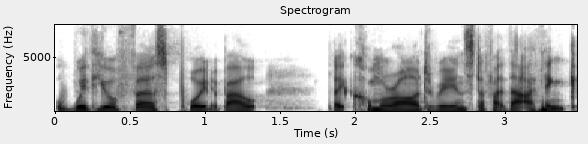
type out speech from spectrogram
with your first point about like camaraderie and stuff like that, I think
